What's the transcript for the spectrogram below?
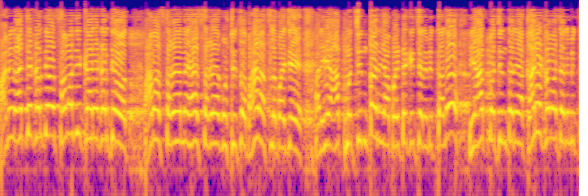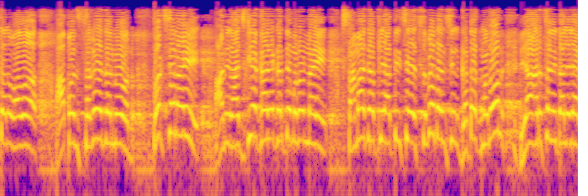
आम्ही राज्यकर्ते आहोत सामाजिक कार्यकर्ते आहोत. आम्हा सगळ्यांना ह्या सगळ्या गोष्टीचं भान असलं पाहिजे. आणि हे आत्मचिंतन या बैठकीच्या निमित्तानं या आत्मचिंतन या कार्यक्रमाच्या निमित्तानं व्हावं. आपण सगळेजण मिळून पक्ष नाही आम्ही राजकीय कार्यकर्ते म्हणून नाही समाजातले अतिशय संवेदनशील घटक म्हणून या अडचणीत आलेल्या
